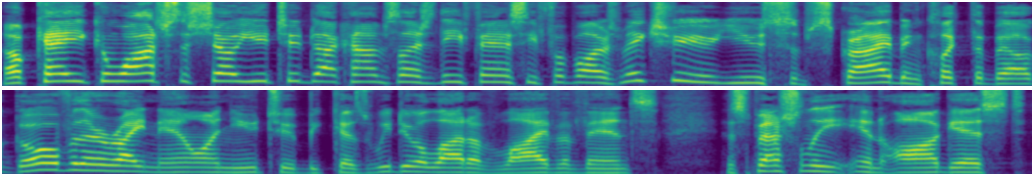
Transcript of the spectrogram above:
Okay, you can watch the show, youtube.com slash the fantasy footballers. Make sure you subscribe and click the bell. Go over there right now on YouTube because we do a lot of live events, especially in August,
